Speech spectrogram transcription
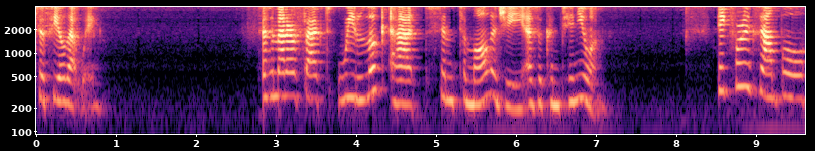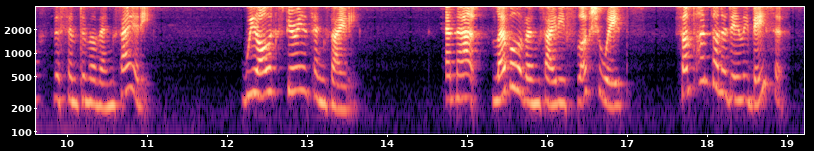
to feel that way. As a matter of fact, we look at symptomology as a continuum. Take, for example, the symptom of anxiety. We all experience anxiety. And that level of anxiety fluctuates sometimes on a daily basis.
